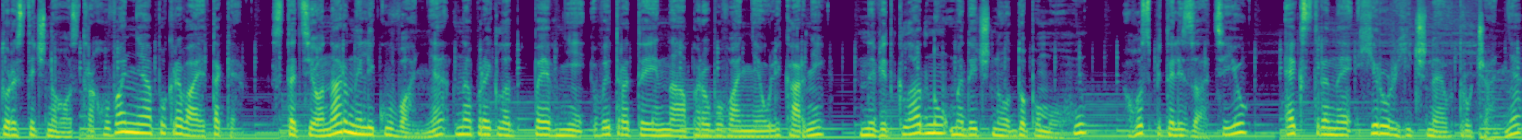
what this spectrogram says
туристичного страхування покриває таке: стаціонарне лікування, наприклад, певні витрати на перебування у лікарні, невідкладну медичну допомогу, госпіталізацію, екстрене хірургічне втручання,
